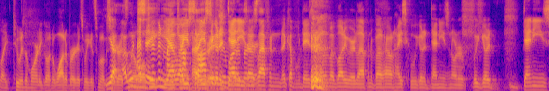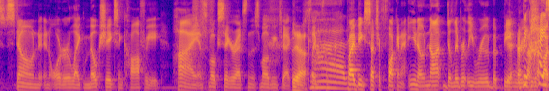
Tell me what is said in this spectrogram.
like two in the morning going to Whataburger so we can smoke Yeah, cigarettes. I wouldn't say, I've say. driven my yeah, well, I used, to, I used to go to to Denny's. I was laughing a couple of days ago with my buddy. We were laughing about how in high school we go to Denny's and order. We go to Denny's Stone and order like milkshakes and coffee high and smoke cigarettes in the smoking section. Yeah. It's like God. probably being such a fucking you know not deliberately rude but being rude. Be- to the high fucking-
